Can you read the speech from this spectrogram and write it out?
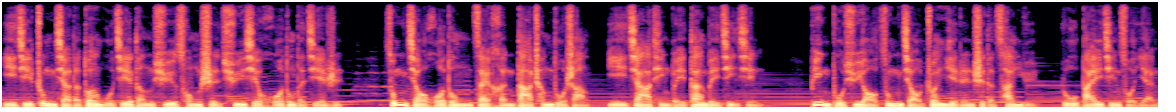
以及仲夏的端午节等需从事驱邪活动的节日。宗教活动在很大程度上以家庭为单位进行，并不需要宗教专业人士的参与。如白锦所言，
